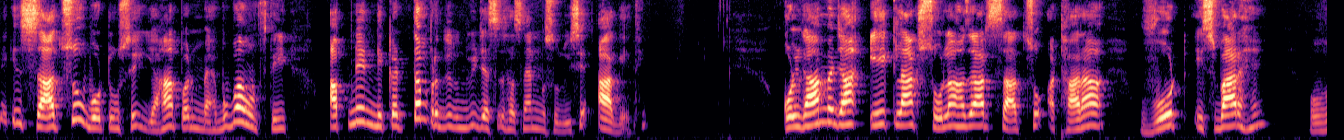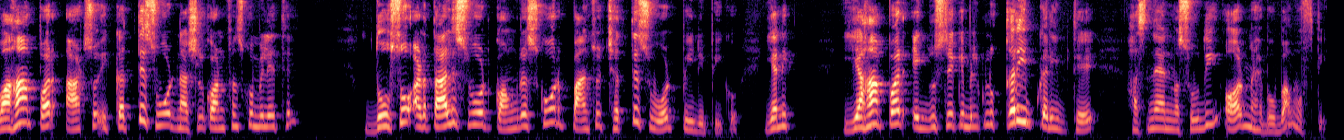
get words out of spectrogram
लेकिन 700 वोटों से यहाँ पर महबूबा मुफ्ती अपने निकटतम प्रतिद्वंदी जैसे हसनैन मसूदी से आगे थी। कुलगाम में जहाँ एक लाख सोलह हज़ार सात सौ अठारह वोट इस बार हैं वहाँ पर 831 वोट नेशनल कॉन्फ्रेंस को मिले थे 248 वोट कांग्रेस को और 536 वोट पीडीपी को। यानी यहाँ पर एक दूसरे के बिल्कुल करीब करीब थे हसनैन मसूदी और महबूबा मुफ्ती।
